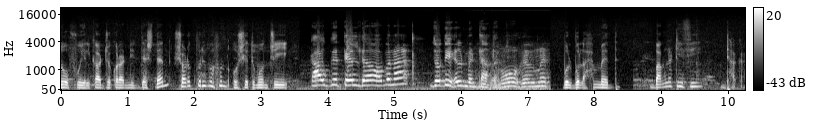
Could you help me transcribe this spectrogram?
নো ফুয়েল কার্যকরার নির্দেশ দেন সড়ক পরিবহন ও সেতু মন্ত্রী। কাউকে তেল দেওয়া হবে না যদি হেলমেট না থাকে। বুলবুল আহমেদ বাংলা টিভি ঢাকা।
